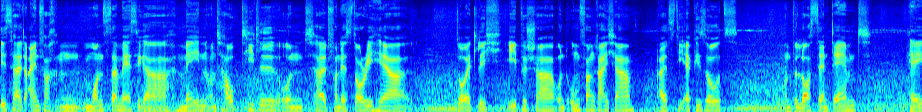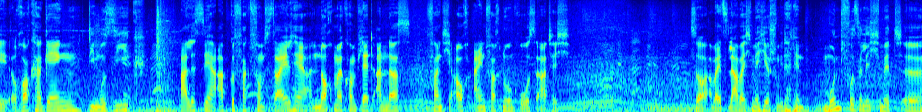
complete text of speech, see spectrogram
ist halt einfach ein monstermäßiger Main- und Haupttitel und halt von der Story her deutlich epischer und umfangreicher als die Episodes. Und The Lost and Damned, hey, Rocker Gang, die Musik, alles sehr abgefuckt vom Style her, nochmal komplett anders, fand ich auch einfach nur großartig. So, aber jetzt laber ich mir hier schon wieder den Mund fusselig mit äh,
